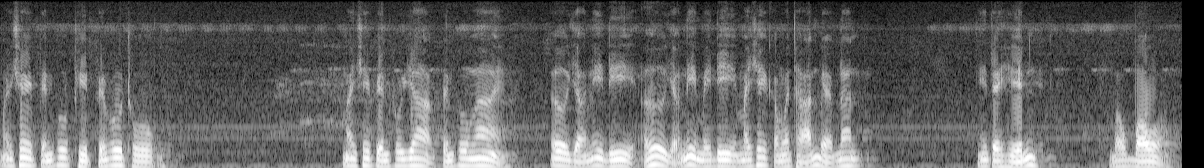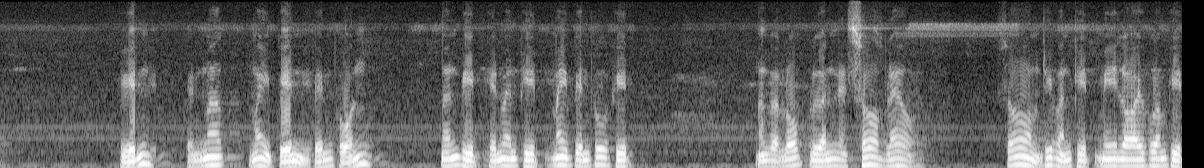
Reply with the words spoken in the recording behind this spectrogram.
ไม่ใช่เป็นผู้ผิดเป็นผู้ถูก ไม่ใช่เป็นผู้ยากเป็นผู้ง่าย เออ อย่างนี้ดี เออ อย่างนี้ไม่ดี ไม่ใช่กรรมฐานแบบนั้น นี่แต่เห็นเบาๆเห็นเป็นมากไม่เป็นเป็นผล มันผิดเห็นมันผิดไม่เป็นผู้ผิด มันก็ลบเลือนซ่อมแล้วซ่อมที่มันผิดมีรอยความผิด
